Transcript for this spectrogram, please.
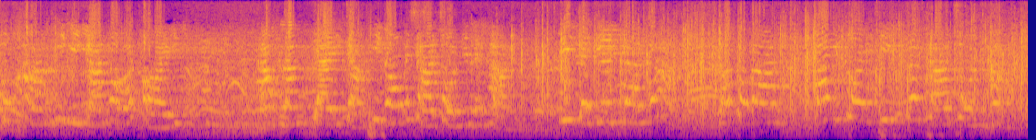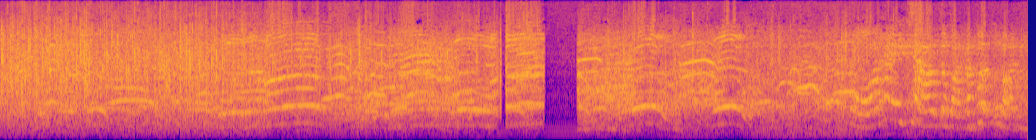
ทุกครั้งที่มีการท้อถอยกำลังใจจากพี่น้องประชาชนนี่เลยค่ะ ที่จะยืนยันว่ารัฐบาลไม่เคยทิ้งประชาชนค่ะ ขอให้ชาวจังหวัดนครสวรรค์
